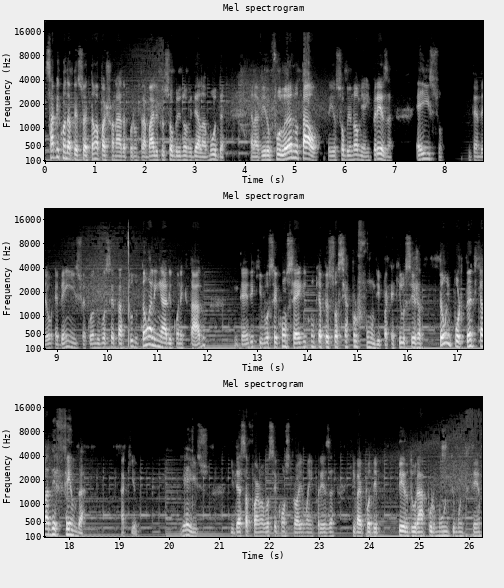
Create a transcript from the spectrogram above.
Sabe quando a pessoa é tão apaixonada por um trabalho que o sobrenome dela muda? Ela vira o fulano tal e o sobrenome é a empresa? É isso, entendeu? É bem isso. É quando você está tudo tão alinhado e conectado entende? Que você consegue com que a pessoa se aprofunde, para que aquilo seja tão importante que ela defenda aquilo. E é isso. E dessa forma você constrói uma empresa que vai poder perdurar por muito, muito tempo,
